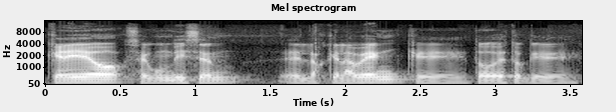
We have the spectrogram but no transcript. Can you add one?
creo, según dicen eh, los que la ven, que todo esto que,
